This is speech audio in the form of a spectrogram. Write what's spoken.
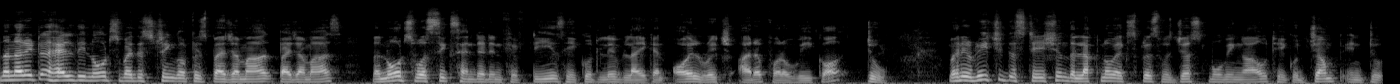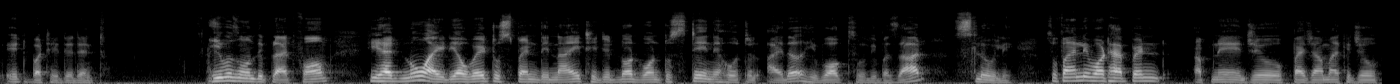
The narrator held the notes by the string of his pajamas. pajamas. The notes were 650s. He could live like an oil rich Arab for a week or two. When he reached the station, the Lucknow Express was just moving out. He could jump into it, but he didn't. He was on the platform. He had no idea where to spend the night. He did not want to stay in a hotel either. He walked through the bazaar slowly. So finally, what happened? अपने जो पैजामा के जो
